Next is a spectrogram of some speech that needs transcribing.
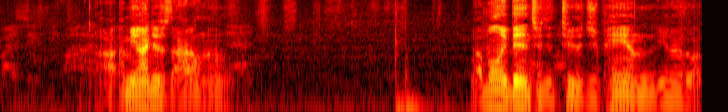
buy 65. I, I mean, I just I don't know. I've only been to the, to the Japan, you know, the,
